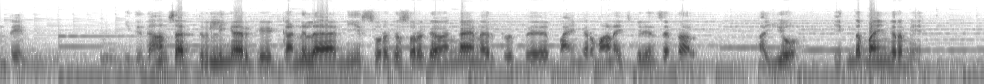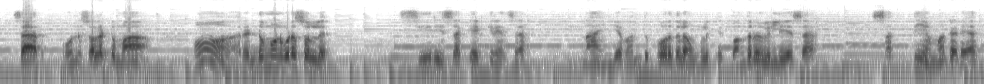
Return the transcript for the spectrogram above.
என்றேன். இதுதான் சார் த்ரில்லிங்கா இருக்கு. கண்ணுல நீர் சுரக்க சுரக்க வெங்காயம் நறுக்கிறது பயங்கரமான எக்ஸ்பீரியன்ஸ் என்றால் ஐயோ இந்த பயங்கரமே. சார் ஒன்னு சொல்லட்டுமா? ஓ ரெண்டு மூணு கூட சொல்லு. சீரியஸா கேட்கிறேன் சார். நான் இங்க வந்து போறதுல உங்களுக்கு தொந்தரவு இல்லையே சார். சத்தியமா கிடையாது.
